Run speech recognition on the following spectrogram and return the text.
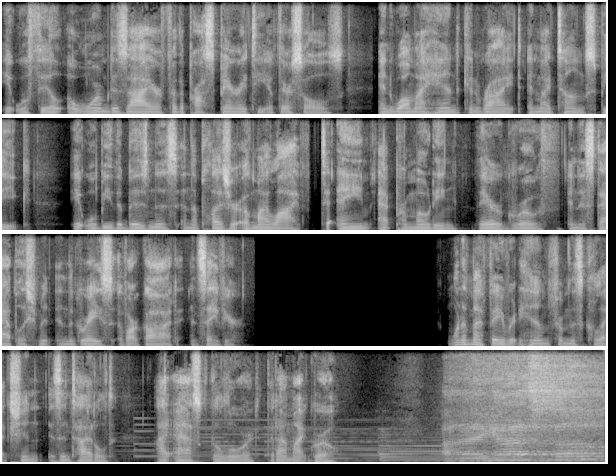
it will feel a warm desire for the prosperity of their souls, and while my hand can write and my tongue speak, it will be the business and the pleasure of my life to aim at promoting their growth and establishment in the grace of our God and Savior. One of my favorite hymns from this collection is entitled, I Ask the Lord That I Might Grow. I ask the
